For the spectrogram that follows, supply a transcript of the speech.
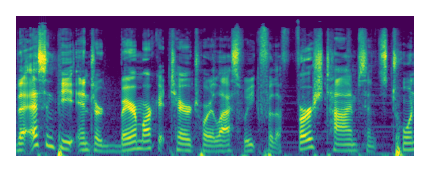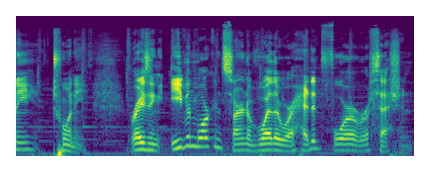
The S&P entered bear market territory last week for the first time since 2020, raising even more concern of whether we're headed for a recession.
